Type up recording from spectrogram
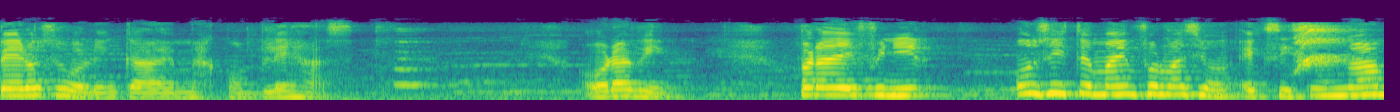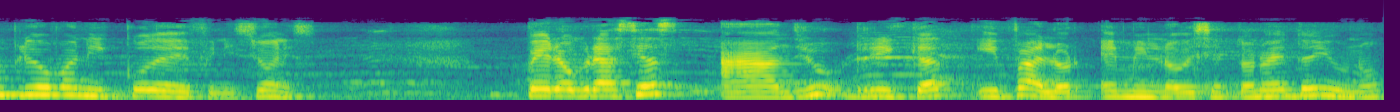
pero se vuelven cada vez más complejas. Ahora bien, para definir un sistema de información existe un amplio abanico de definiciones, pero gracias a Andrew Rickard y Valor en 1991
